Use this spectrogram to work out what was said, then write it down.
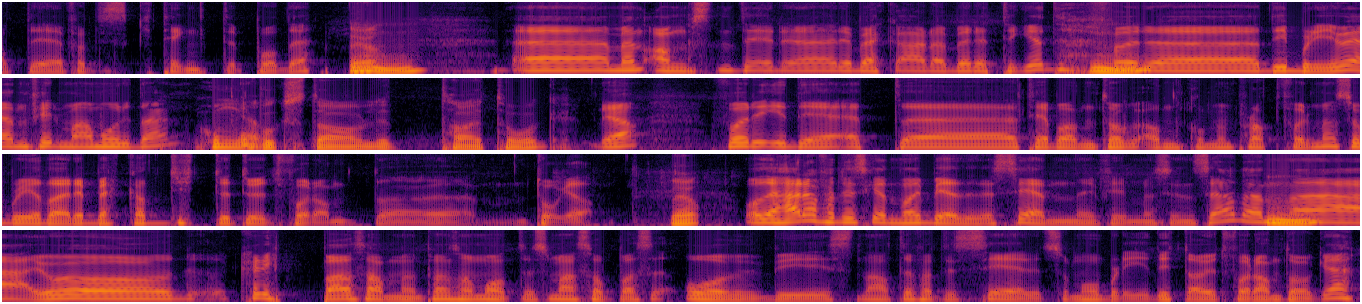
at de faktisk tenkte på det. Mm. Eh, men angsten til Rebekka er da berettiget, Mhm. for eh, de blir jo en film av morderen. Hun må Ja. bokstavelig ta et tog. Ja, for idet et uh, T-banetog ankommer plattformen, så blir da Rebekka dyttet ut foran uh, toget. da. Ja. Og det her er faktisk en av de bedre scenene i filmen, syns jeg. Den eh, er jo klippa sammen på en sånn måte som er såpass overbevisende at det faktisk ser ut som hun blir dytta ut foran toget.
